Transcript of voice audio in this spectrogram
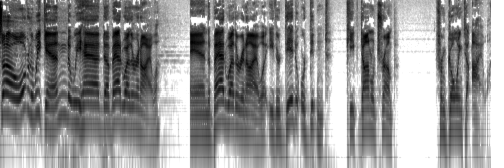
So, over the weekend, we had uh, bad weather in Iowa. And the bad weather in Iowa either did or didn't keep Donald Trump from going to Iowa.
